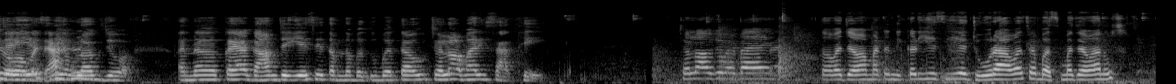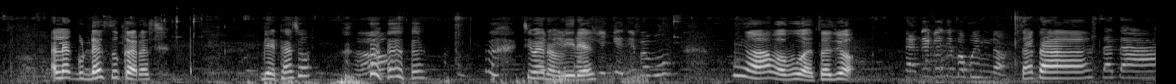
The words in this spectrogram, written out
જોવો બધા. બ્લોગ જોવો. અને કયા ગામ જઈએ છીએ તમને બધું બતાવું. ચલો અમારી સાથે. ચલો આવજો બાય બાય તો હવે જવા માટે નીકળીએ છીએ. જોર આવે છે બસમાં જવાનું છે. અલે ગુડ્ડા શું કરે છે? બેઠા છો? ચીવા રમી રહ્યા હા બાબુ હસો જો ટાટા.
